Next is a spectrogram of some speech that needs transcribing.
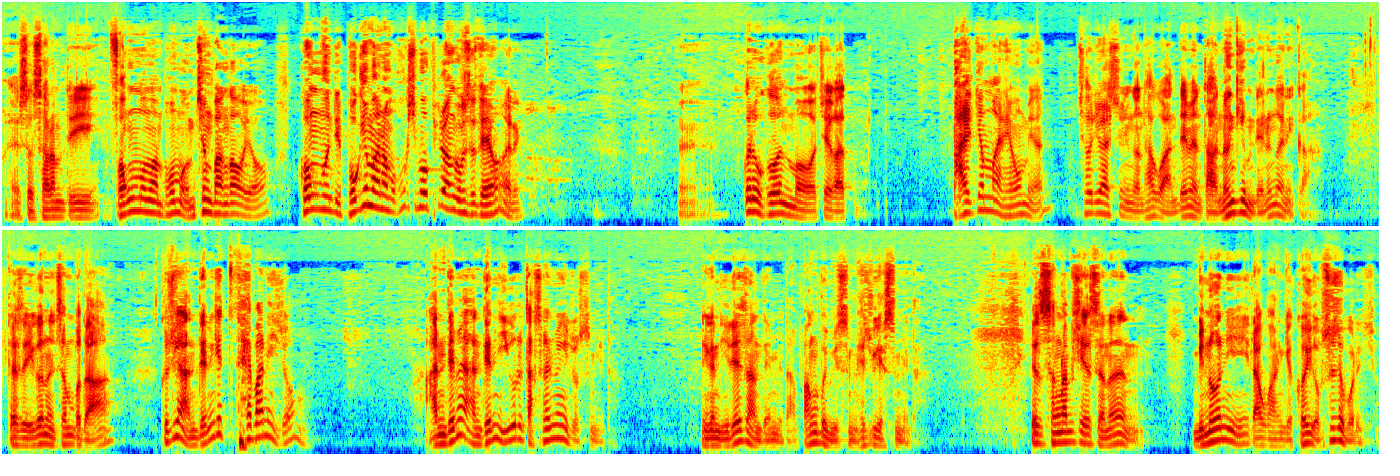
그래서 사람들이 공무만 보면 엄청 반가워요. 공무원들이 보기만 하면 혹시 뭐 필요한 거? 이렇게. 예. 그리고 그건 뭐 제가 발견만 해오면 처리할 수 있는 건 하고 안 되면 다 넘기면 되는 거니까. 그래서 이거는 전부 다 그중에 안 되는 게 태반이죠. 안 되면 안 되는 이유를 딱 설명해 줬습니다. 이건 이래서 안 됩니다. 방법이 있으면 해주겠습니다. 그래서 성남시에서는 민원이라고 하는 게 거의 없어져 버리죠.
